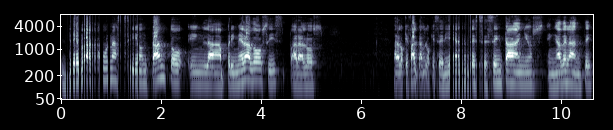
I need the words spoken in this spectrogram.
de vacunación tanto en la primera dosis para los para los que faltan, lo que serían de 60 años en adelante,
